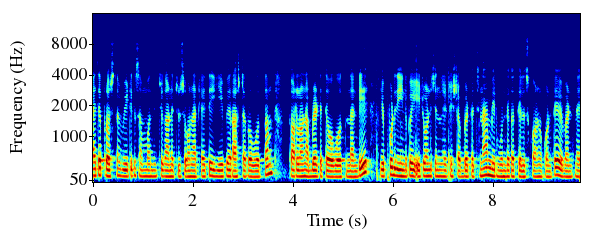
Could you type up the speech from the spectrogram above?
అయితే ప్రస్తుతం వీటికి సంబంధించి కానీ చూసుకున్నట్లయితే ఏపీ రాష్ట్ర ప్రభుత్వం త్వరలోనే అప్డేట్ అయితే ఇవ్వబోతుందండి. ఎప్పుడు దీనిపై ఎటువంటి ఎటువంటి చిన్న లేటెస్ట్ అప్డేట్ వచ్చినా మీరు ముందుగా తెలుసుకోవాలనుకుంటే వెంటనే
